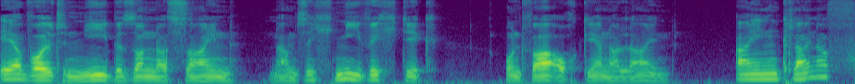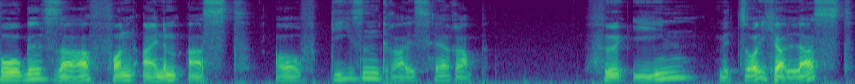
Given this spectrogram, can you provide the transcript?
Er wollte nie besonders sein, nahm sich nie wichtig und war auch gern allein. Ein kleiner Vogel sah von einem Ast auf diesen Greis herab. Für ihn mit solcher Last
